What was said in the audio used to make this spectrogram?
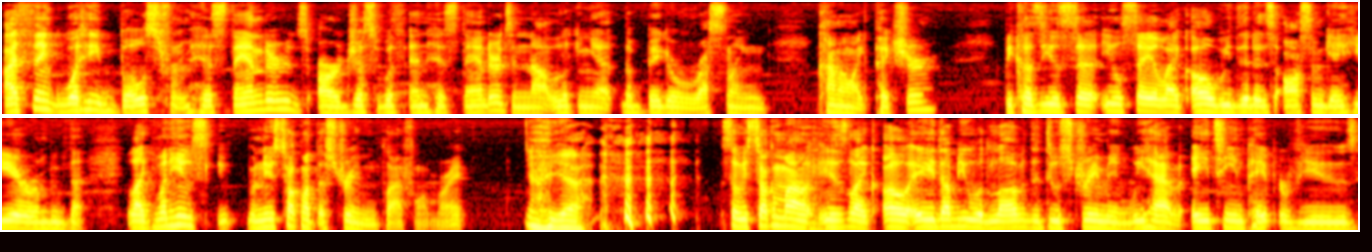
i think what he boasts from his standards are just within his standards and not looking at the bigger wrestling kind of like picture because you'll say you'll say like, "Oh, we did this awesome get here," and we've done like when he was when he was talking about the streaming platform, right? yeah. so he's talking about he's like, oh, AEW would love to do streaming. We have 18 pay per views,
